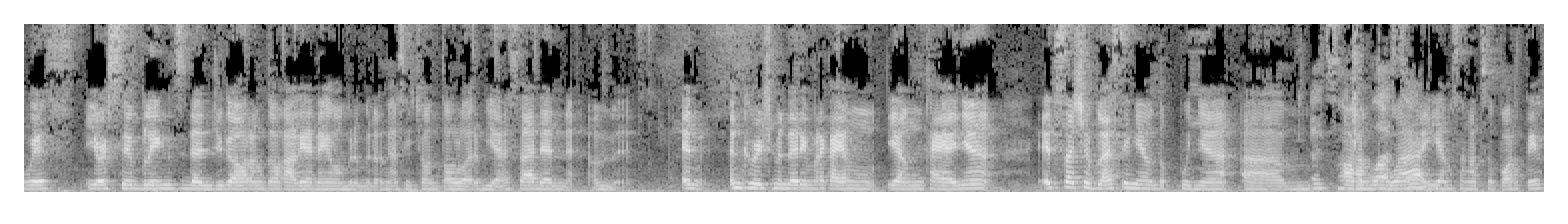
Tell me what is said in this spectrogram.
with your siblings dan juga orang tua kalian yang emang bener-bener ngasih contoh luar biasa dan um, en- encouragement dari mereka yang yang kayaknya it's such a blessing ya untuk punya um, orang tua yang sangat supportive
